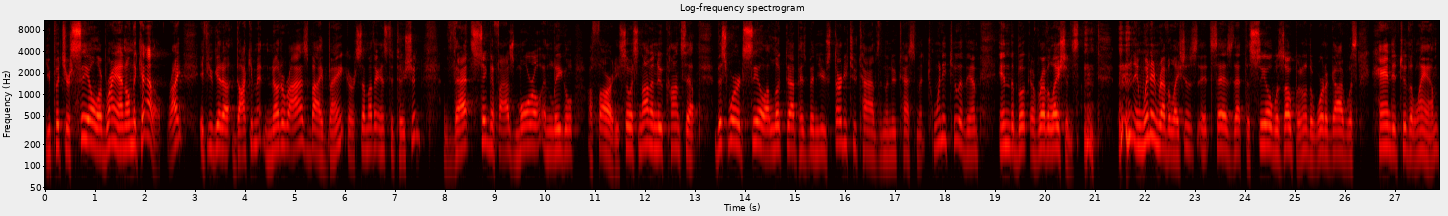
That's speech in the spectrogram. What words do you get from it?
You put your seal or brand on the cattle, right? If you get a document notarized by a bank or some other institution, that signifies moral and legal authority. So it's not a new concept. This word seal, I looked up, has been used 32 times in the New Testament, 22 of them in the book of Revelations. and when in Revelations, it says that the seal was open, or the word of God was handed to the Lamb.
